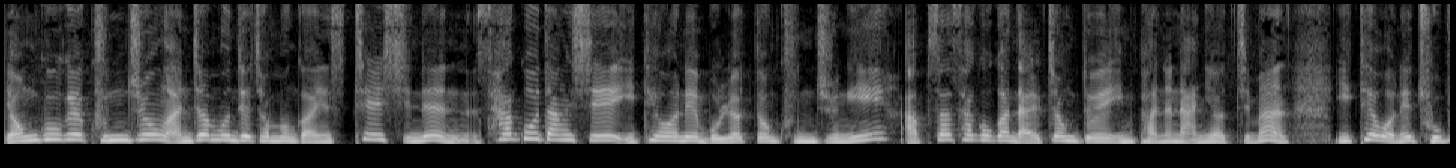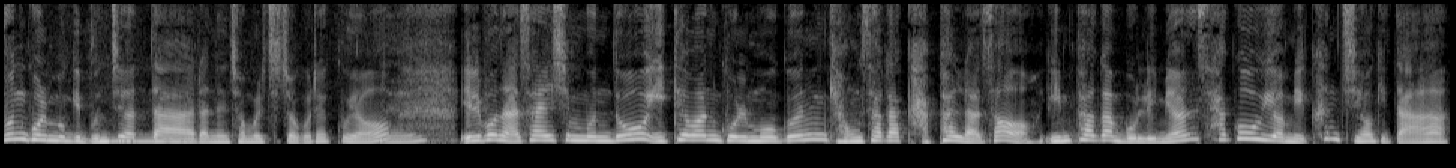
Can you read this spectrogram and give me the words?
영국의 군중 안전 문제 전문가인 스틸 씨는 사고 당시에 이태원에 몰렸던 군중이 압사 사고가 날 정도의 인파는 아니었지만 이태원의 좁은 골목이 문제였다라는 음. 점을 지적을 했고요. 네. 일본 아사히 신문도 이태원 골목은 경사가 가팔라서 인파가 몰리면 사고 위험이 큰 지역이다.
